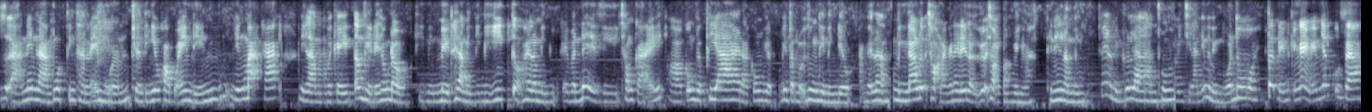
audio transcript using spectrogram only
dự án em làm một tinh thần là em muốn truyền tình yêu khoa học của em đến những bạn khác. Mình làm với cái tâm thế đấy trong đầu thì mình mệt hay là mình bị bí ý tưởng hay là mình bị cái vấn đề gì trong cái uh, công việc PR hay là công việc biên tập nội dung thì mình đều cảm thấy là mình đang lựa chọn là cái này đây là lựa chọn của mình mà. Thế nên là mình thế là mình cứ làm thôi. Mình chỉ làm những gì mình muốn thôi. Tận đến cái ngày mà em nhất quốc gia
